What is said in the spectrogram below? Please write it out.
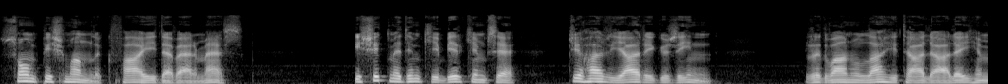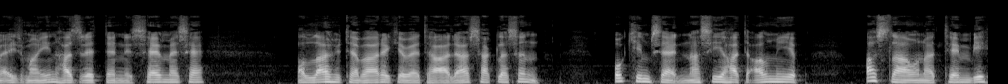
son pişmanlık faide vermez. İşitmedim ki bir kimse cihar yari güzin Rıdvanullahi Teala aleyhim ecmaîn hazretlerini sevmese Allahü Tebareke ve Teala saklasın. O kimse nasihat almayıp asla ona tembih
